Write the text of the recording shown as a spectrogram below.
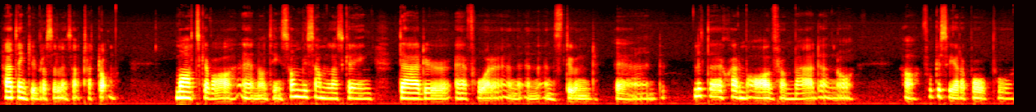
Här tänker ju Brasilien så här tvärtom. Mat ska vara eh, någonting som vi samlas kring. Där du eh, får en, en, en stund eh, lite skärma av från världen och ja, fokusera på, på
